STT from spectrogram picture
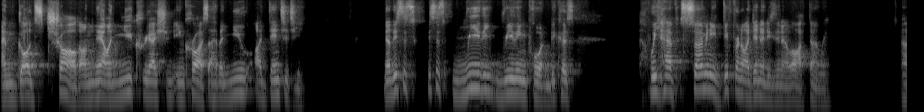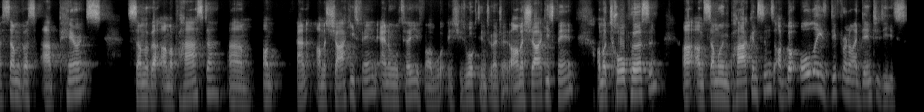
am God's child. I'm now a new creation in Christ. I have a new identity. Now, this is, this is really, really important because we have so many different identities in our life, don't we? Uh, some of us are parents. Some of us, I'm a pastor. Um, I'm, and I'm a Sharkies fan. Anna will tell you if, I, if she's walked into our church, I'm a Sharkies fan. I'm a tall person. Uh, I'm someone with Parkinson's. I've got all these different identities,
